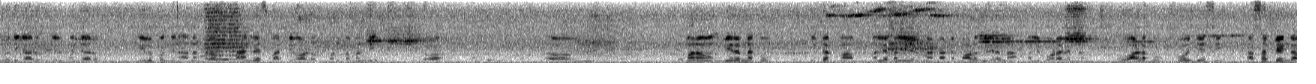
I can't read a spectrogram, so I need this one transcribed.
జ్యోతి గారు గెలుపొందారు గెలుపొందిన అనంతరం కాంగ్రెస్ పార్టీ వాళ్ళు కొంతమంది మన వీరన్నకు ఇద్దరు మా మల్లెపల్లి వీరన్న అంట- మాళోజు వీరన్న మళ్ళీ బోడా వీరన్న. వాళ్ళకు ఫోన్ చేసి అసభ్యంగా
